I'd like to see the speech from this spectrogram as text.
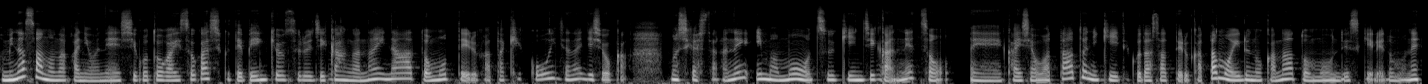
皆さんの中にはね、仕事が忙しいしくて勉強する時間がないなと思っている方結構多いんじゃないでしょうか。もしかしたらね今も通勤時間ねそう、えー、会社終わった後に聞いてくださってる方もいるのかなと思うんですけれどもね。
